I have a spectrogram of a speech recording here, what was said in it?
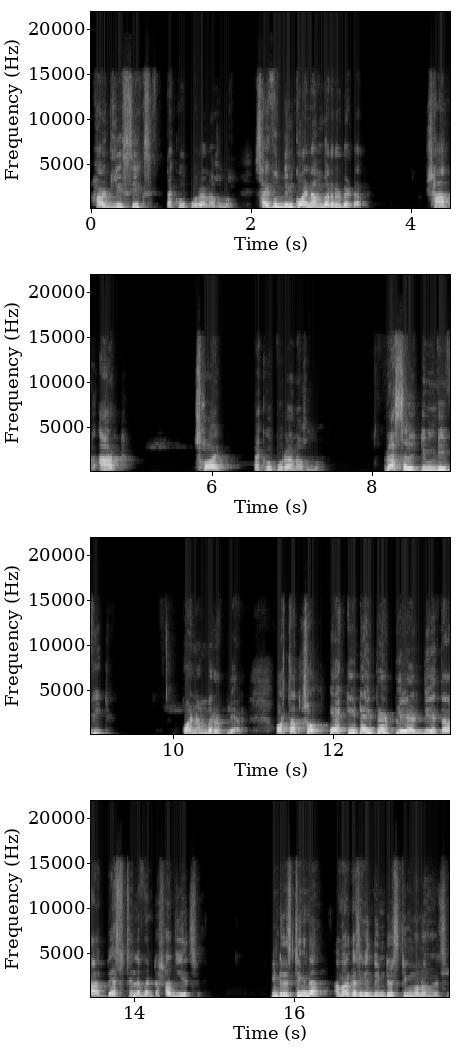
হার্ডলি সিক্স, তাকে উপরে আনা হলো। সাইফুদ্দিন কয় নাম্বারের ব্যাটার? সাত, আট ছয়, তাকে উপরে আনা হলো। রাসেল, টিম ডেভিড, কয় নাম্বারের প্লেয়ার অর্থাৎ সব একই টাইপের প্লেয়ার দিয়ে তারা বেস্ট ইলেভেনটা সাজিয়েছে। ইন্টারেস্টিং না? আমার কাছে কিন্তু ইন্টারেস্টিং মনে হয়েছে।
